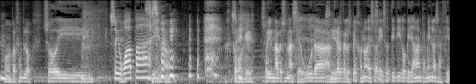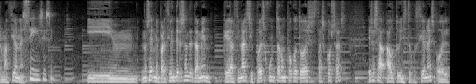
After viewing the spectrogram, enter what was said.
Como por ejemplo, soy... Soy guapa, sí, soy- no. Como que soy una persona segura a Sí. mirarte al espejo, ¿no? Eso, eso típico que llaman también las afirmaciones. Sí, sí, sí. Y mm, no sé, me pareció interesante también que al final si puedes juntar un poco todas estas cosas, esas autoinstrucciones o el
